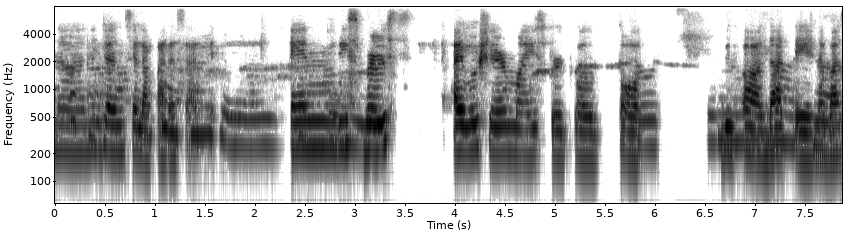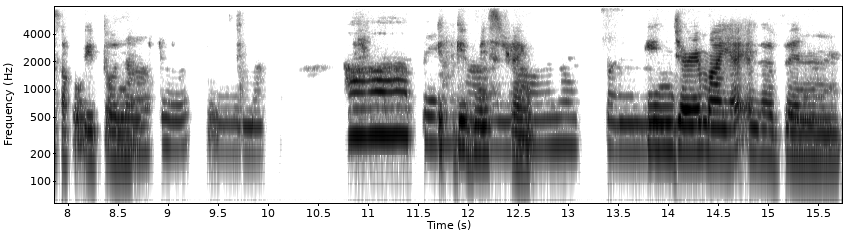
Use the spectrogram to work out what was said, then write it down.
na nandyan sila para sa atin. And this verse, I will share my spiritual thought Ah, dati, nabasa ko ito na it give me strength. In Jeremiah 11,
